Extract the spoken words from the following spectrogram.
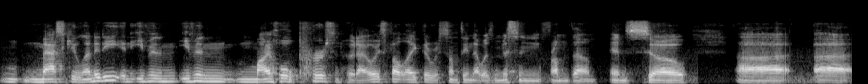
masculinity and even even my whole personhood. I always felt like there was something that was missing from them, and so uh, uh,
